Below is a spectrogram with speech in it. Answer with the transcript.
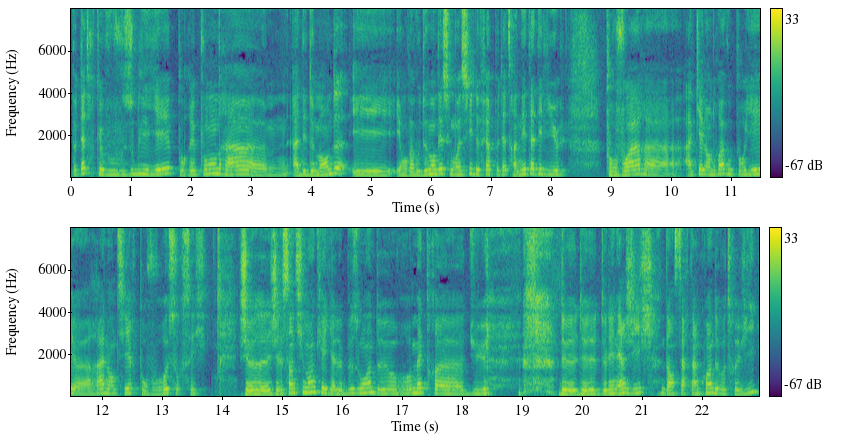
peut-être que vous vous oubliez pour répondre à, euh, des demandes et, et, on va vous demander ce mois-ci de faire peut-être un état des lieux pour voir euh, à quel endroit vous pourriez ralentir pour vous ressourcer. J'ai le sentiment qu'il y a le besoin de remettre euh, du, de, de, l'énergie dans certains coins de votre vie.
